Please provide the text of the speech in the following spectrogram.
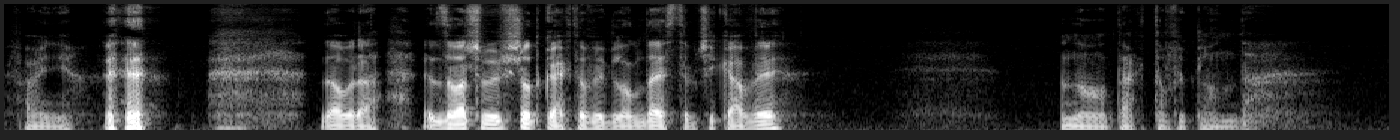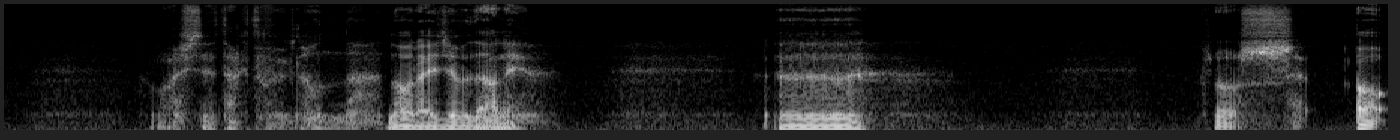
Fajnie. Dobra, zobaczymy w środku jak to wygląda. Jestem ciekawy. No, tak to wygląda. Właśnie tak to wygląda. Dobra, idziemy dalej. Yy. Proszę. O,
